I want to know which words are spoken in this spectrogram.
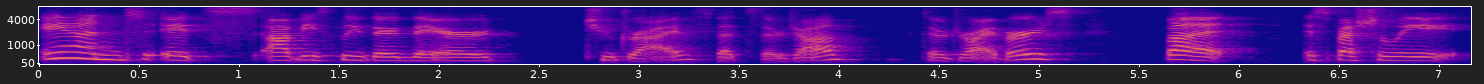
and it's obviously they're there to drive. That's their job. They're drivers. But especially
